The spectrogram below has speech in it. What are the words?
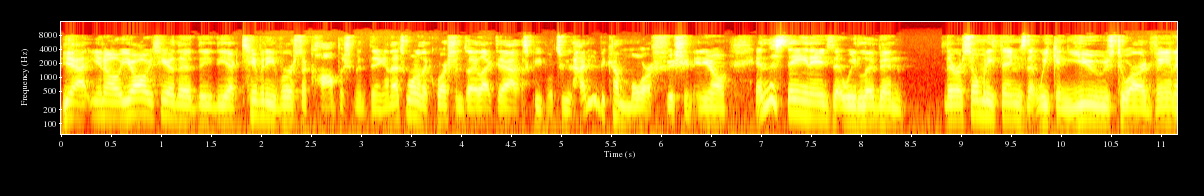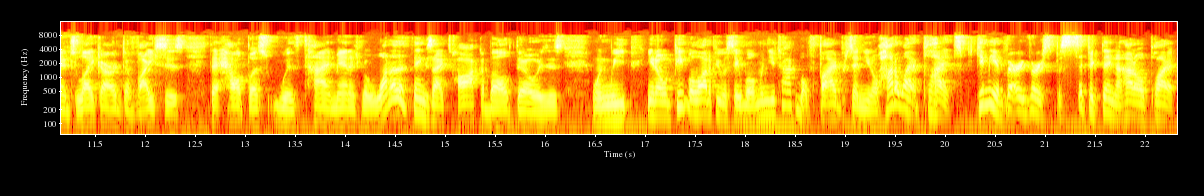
Yeah, you know, you always hear the, the, the activity versus accomplishment thing, and that's one of the questions I like to ask people too. How do you become more efficient? And, you know, in this day and age that we live in, there are so many things that we can use to our advantage, like our devices that help us with time management. One of the things I talk about though is, is when we, you know, people, a lot of people say, well, when you talk about 5%, you know, how do I apply it? Give me a very, very specific thing on how to apply it.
